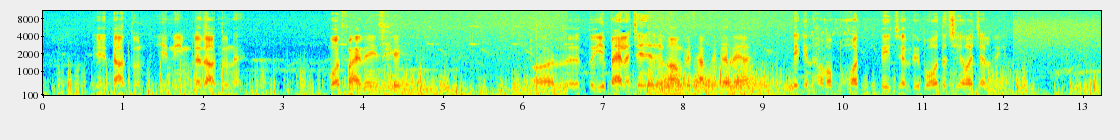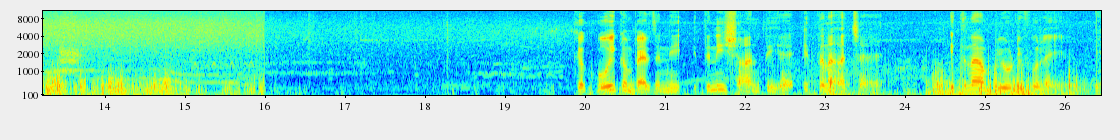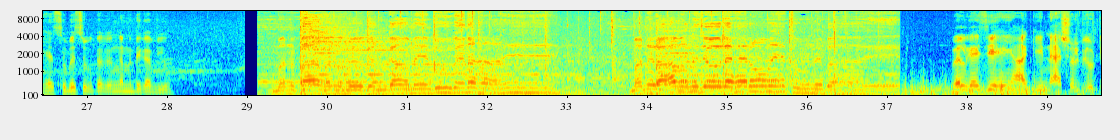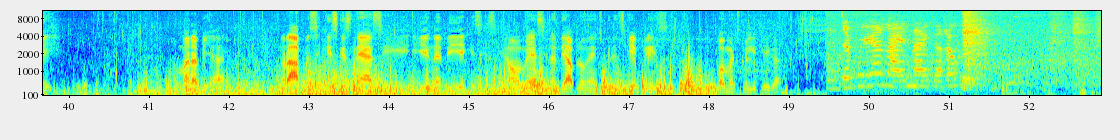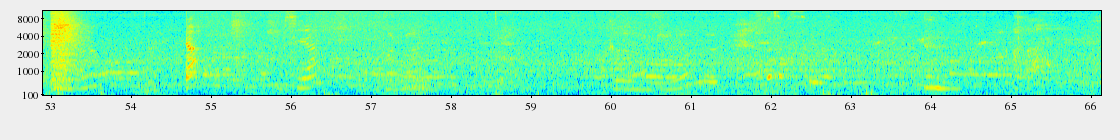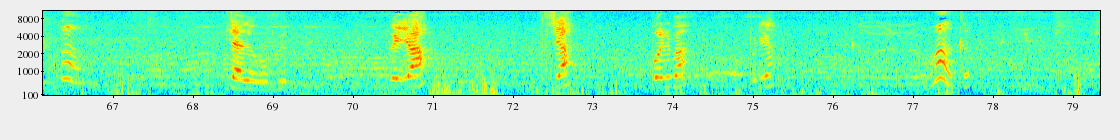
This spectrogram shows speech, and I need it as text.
ये दातुन, ये नीम का दातुन है। बहुत फ़ायदे हैं इसके। और तो ये पहला चेंज है जो गाँव के हिसाब से कर रहे हैं आज। लेकिन हवा बहुत तेज़ चल रही है, बहुत अच्छी हवा चल रही है। का कोई कंपैरिजन नहीं। इतनी शांति है इतना अच्छा है इतना ब्यूटीफुल है ये। है सुबह सुबह का गंगा नदी का व्यू मन पावन हो गंगा में डूबे नहाए। मन रावण जो लहरों में तूने बहाए। वेल गाइस ये है यहाँ की नेचुरल ब्यूटी हमारा बिहार। और आप में से किस किस ने ऐसी ये नदी या किस किस गाँव में ऐसी नदी आप लोगों ने एक्सपीरियंस की है? प्लीज़ कमेंट्स में लिखिएगा। little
